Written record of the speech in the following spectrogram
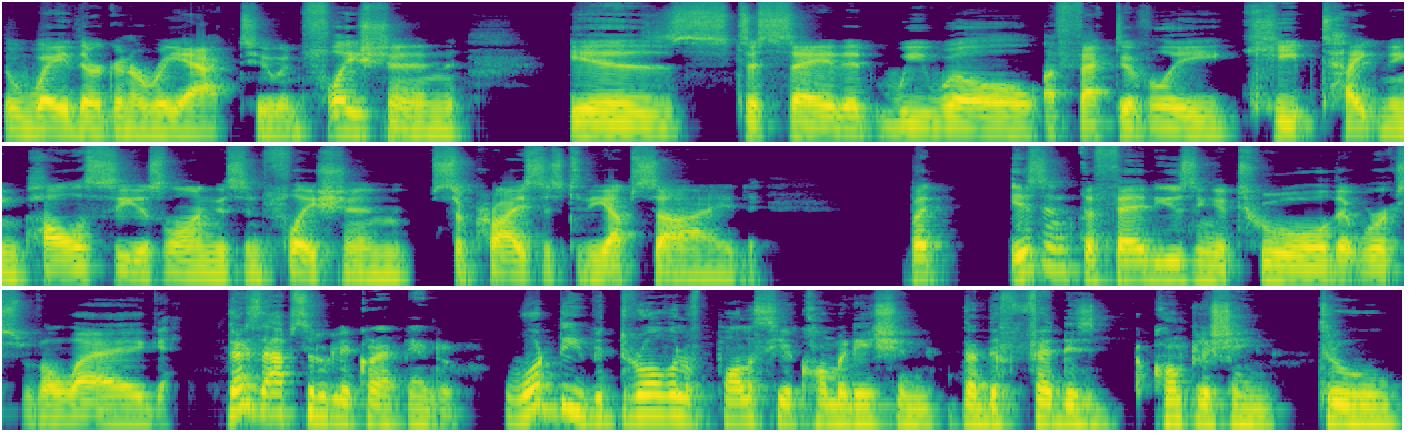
the way they're going to react to inflation is to say that we will effectively keep tightening policy as long as inflation surprises to the upside. But isn't the Fed using a tool that works with a lag? That is absolutely correct, Andrew. What the withdrawal of policy accommodation that the Fed is accomplishing through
